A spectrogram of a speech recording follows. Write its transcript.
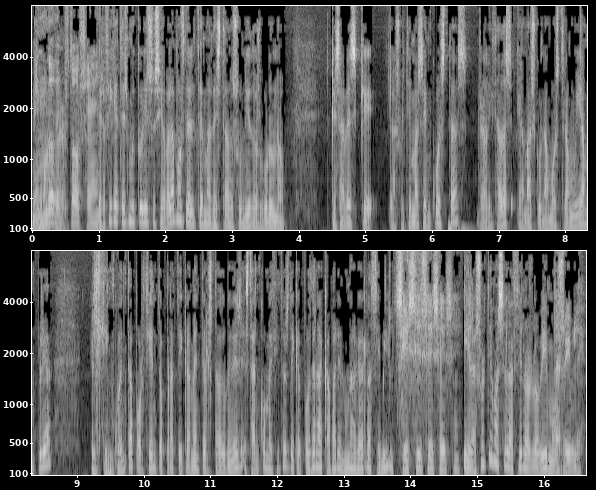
Ninguno de los dos, ¿eh? Pero fíjate, es muy curioso. Si hablamos del tema de Estados Unidos, Bruno, que sabes que las últimas encuestas realizadas, y además con una muestra muy amplia, el 50% prácticamente de los estadounidenses están convencidos de que pueden acabar en una guerra civil. Sí, sí, sí, sí. sí. Y en las últimas elecciones lo vimos. Terrible.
